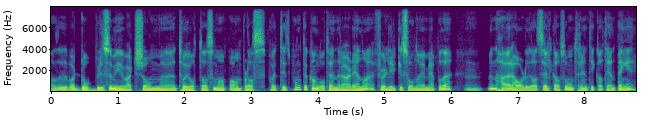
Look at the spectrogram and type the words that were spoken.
Altså det var dobbelt så mye verdt som eh, Toyota som var på annenplass på et tidspunkt. Det kan godt hende det er det nå, jeg følger ikke så nøye med på det. Men her har du da et selskap som omtrent ikke har tjent penger.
